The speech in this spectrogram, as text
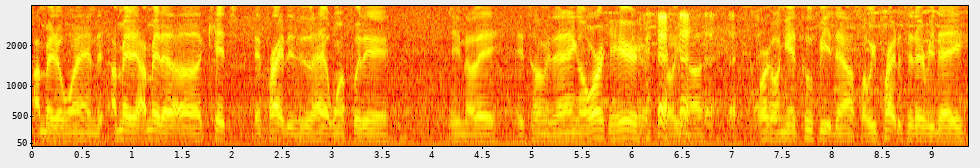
I made a one handed I made I made a uh, catch in practice. I had one foot in. You know, they, they told me they ain't gonna work it here. So, you know, we're gonna get two feet down. So we practice it every day.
